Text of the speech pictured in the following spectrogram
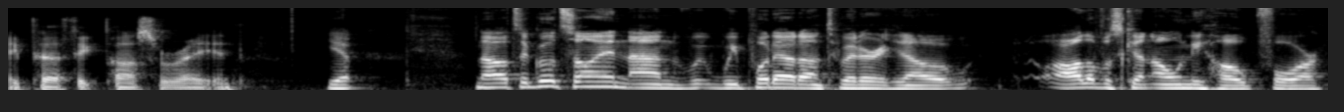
a perfect passer rating. Yep. No, it's a good sign, and we, we put out on Twitter, you know, all of us can only hope for,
